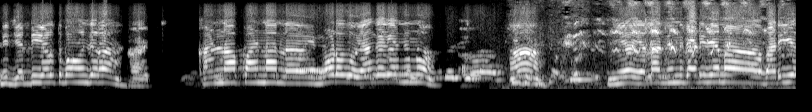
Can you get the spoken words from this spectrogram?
ನೀ ಜಲ್ದಿ ಹೇಳ್ತ ಬಾ ಕಣ್ಣ ಪಣ್ಣ ನೋಡೋದು ಹೆಂಗಾಗ ನೀನು ಹಾ. ನೀ ಎಲ್ಲಾ ನಿನ್ ಗಾಡಿ ಏನ ಬಾಡಿಗೆ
